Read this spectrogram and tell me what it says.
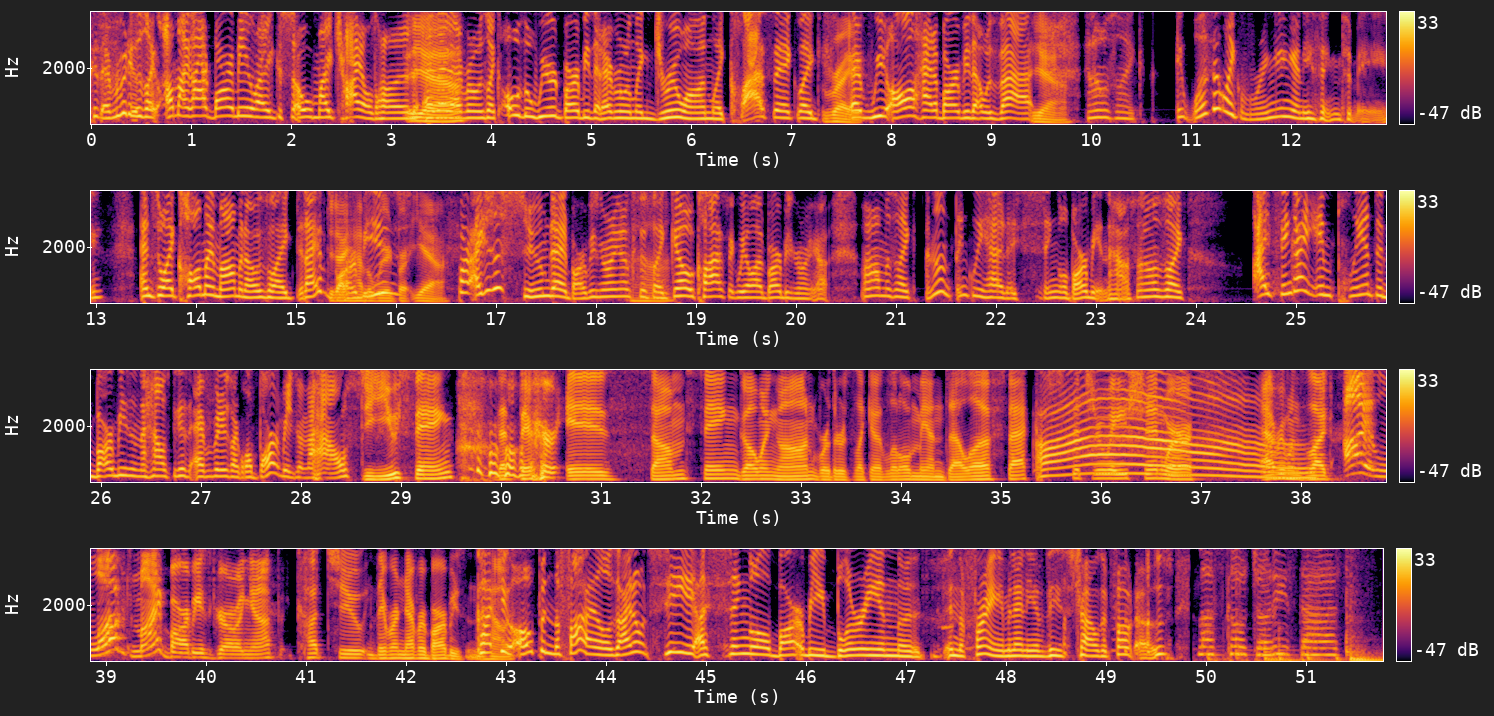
because everybody was like, "Oh my god, Barbie!" Like, so my childhood, yeah. and then everyone was like, "Oh, the weird Barbie that everyone like drew on, like classic." Like, Right. and we all had a Barbie that was that. Yeah. And I was like, it wasn't like ringing anything to me. And so I called my mom and I was like, "Did I have Did Barbies?" I have a weird bar- yeah. Bar- I just assumed I had Barbies growing up because it's like, Uh-huh. yo, classic. We all had Barbies growing up. My mom was like, I don't think we had a single Barbie in the house. And I was like, I think I implanted Barbies in the house because everybody's like, well, Barbie's in the house. Do you think that there is something going on where there's like a little Mandela effect situation where ah. everyone's Oh. like, I loved my Barbies growing up. Cut to, they were never Barbies in the Cut house. to open the files. I don't see a single Barbie blurry in the in the frame in any of these childhood photos. Las Culturistas.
